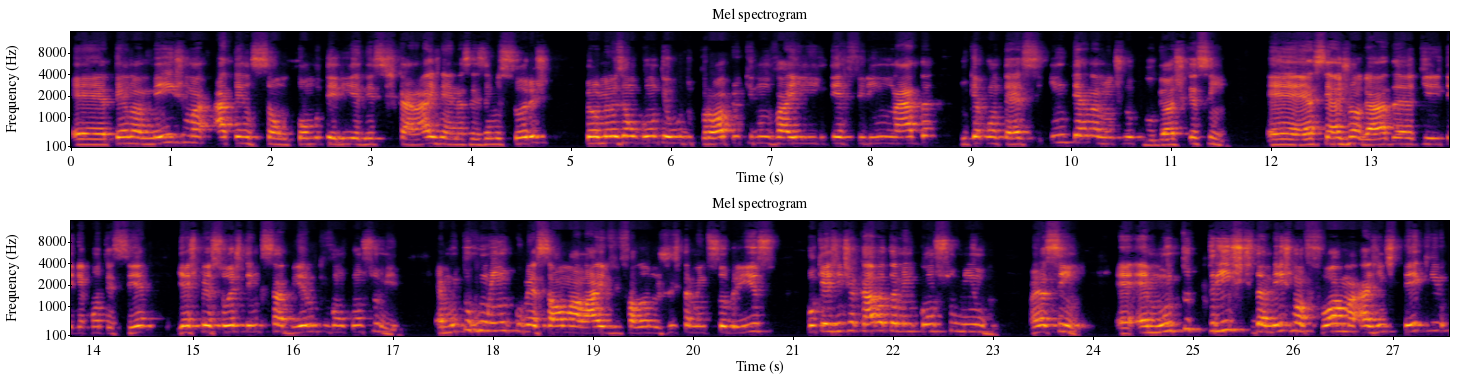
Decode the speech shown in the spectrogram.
é, tendo a mesma atenção como teria nesses canais, né, nessas emissoras, pelo menos é um conteúdo próprio que não vai interferir em nada do que acontece internamente no clube. Eu acho que assim, é, essa é a jogada que tem que acontecer e as pessoas têm que saber o que vão consumir. É muito ruim começar uma live falando justamente sobre isso, porque a gente acaba também consumindo. Mas assim, é, é muito triste da mesma forma a gente ter que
